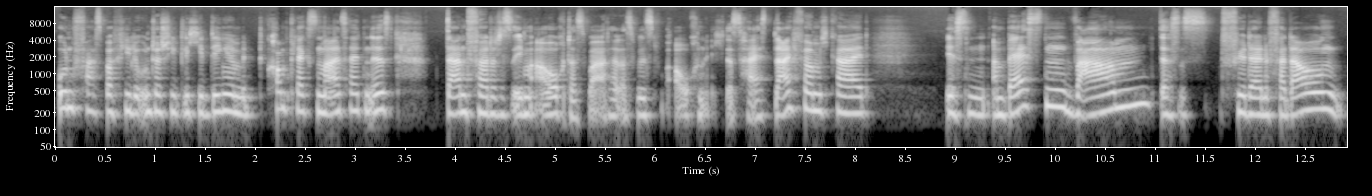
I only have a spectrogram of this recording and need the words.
unfassbar viele unterschiedliche Dinge mit komplexen Mahlzeiten isst, dann fördert es eben auch das Vata. Das willst du auch nicht. Das heißt, Gleichförmigkeit, ist am besten warm. Das ist für deine Verdauung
